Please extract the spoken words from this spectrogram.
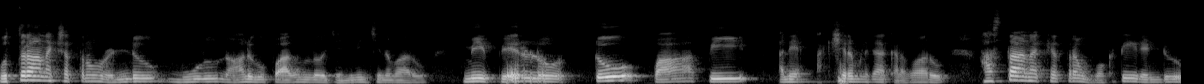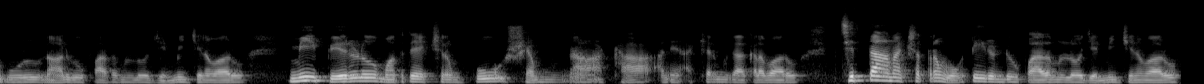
ఉత్తరా నక్షత్రం రెండు మూడు నాలుగు పాదంలో జన్మించిన వారు మీ పేరులో టో పా పీ అనే అక్షరములుగా కలవారు. హస్త నక్షత్రం ఒకటి రెండు మూడు నాలుగు పాదంలో జన్మించిన వారు మీ పేరులో మొదటి అక్షరం పూ షం నా ఠా అనే అక్షరములుగా కలవారు. చిత్తా నక్షత్రం ఒకటి రెండు పాదంలో జన్మించిన వారు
